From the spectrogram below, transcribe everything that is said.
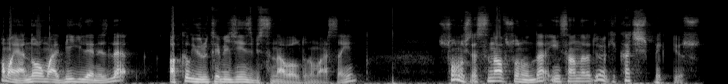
Ama yani normal bilgilerinizle akıl yürütebileceğiniz bir sınav olduğunu varsayın. Sonuçta sınav sonunda insanlara diyor ki kaç bekliyorsun?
